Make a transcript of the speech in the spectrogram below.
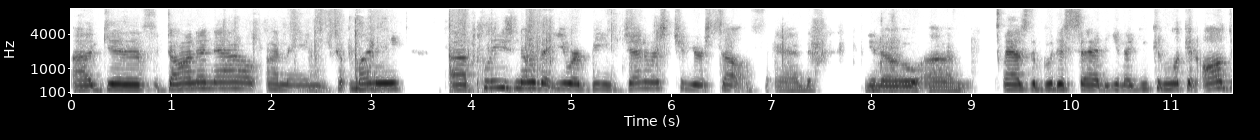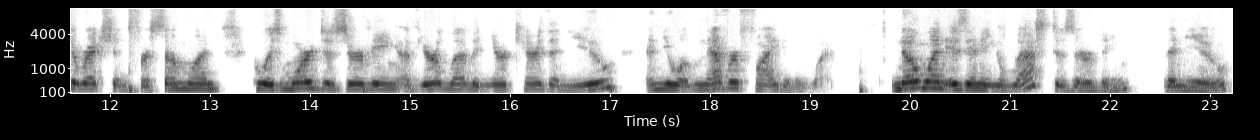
uh, give Dana now, I mean, money, uh, please know that you are being generous to yourself. And, you know, um, as the Buddha said, you know, you can look in all directions for someone who is more deserving of your love and your care than you, and you will never find anyone. No one is any less deserving than you,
